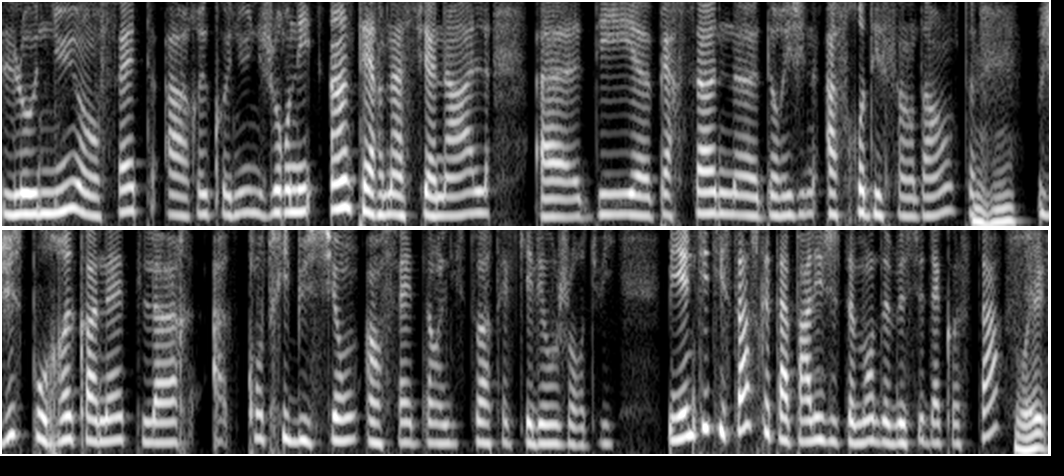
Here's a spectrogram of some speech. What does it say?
l'ONU, en fait, a reconnu une journée internationale euh, des euh, personnes d'origine afrodescendante, mm juste pour reconnaître leur contribution, en fait, dans l'histoire telle qu'elle est aujourd'hui. Mais il y a une petite histoire, parce que tu as parlé justement de M. Dacosta. Oui.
